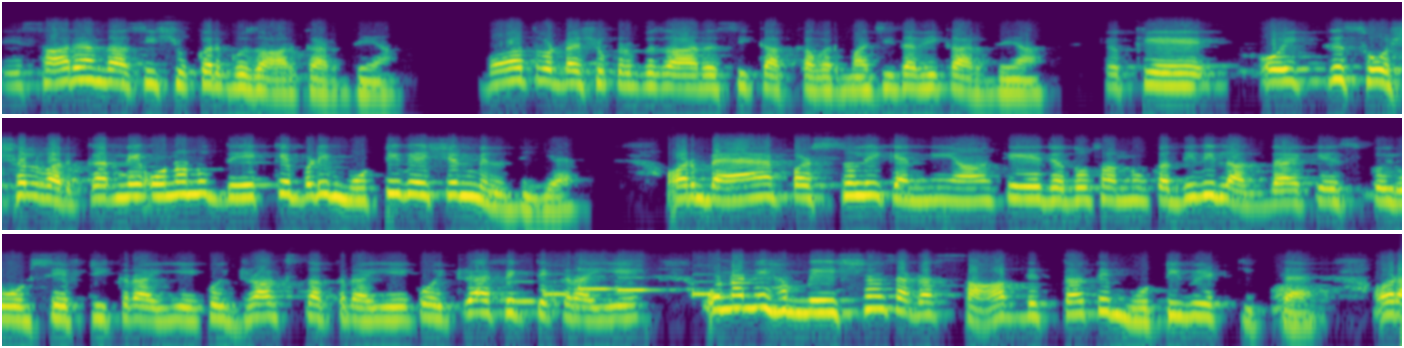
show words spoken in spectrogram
ਤੇ ਸਾਰਿਆਂ ਦਾ ਅਸੀਂ ਸ਼ੁਕਰਗੁਜ਼ਾਰ ਕਰਦੇ ਹਾਂ। ਬਹੁਤ ਵੱਡਾ ਸ਼ੁਕਰਗੁਜ਼ਾਰ ਅਸੀਂ ਕਾਕਾ ਵਰਮਾ ਜੀ ਦਾ ਵੀ ਕਰਦੇ ਹਾਂ ਕਿਉਂਕਿ ਉਹ ਇੱਕ ਸੋਸ਼ਲ ਵਰਕਰ ਨੇ, ਉਹਨਾਂ ਨੂੰ ਦੇਖ ਕੇ ਬੜੀ ਮੋਟੀਵੇਸ਼ਨ ਮਿਲਦੀ ਹੈ। ਔਰ ਮੈਂ ਪਰਸਨਲੀ ਕਹਿੰਨੀ ਆ ਕਿ ਜਦੋਂ ਸਾਨੂੰ ਕਦੀ ਵੀ ਲੱਗਦਾ ਹੈ ਕਿ ਅਸੀਂ ਕੋਈ ਰੋਡ ਸੇਫਟੀ ਕਰਾਈਏ, ਕੋਈ ਡਰੱਗਸ ਦਾ ਕਰਾਈਏ, ਕੋਈ ਟ੍ਰੈਫਿਕ ਤੇ ਕਰਾਈਏ, ਉਹਨਾਂ ਨੇ ਹਮੇਸ਼ਾ ਸਾਡਾ ਸਾਥ ਦਿੱਤਾ ਤੇ ਮੋਟੀਵੇਟ ਕੀਤਾ ਔਰ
